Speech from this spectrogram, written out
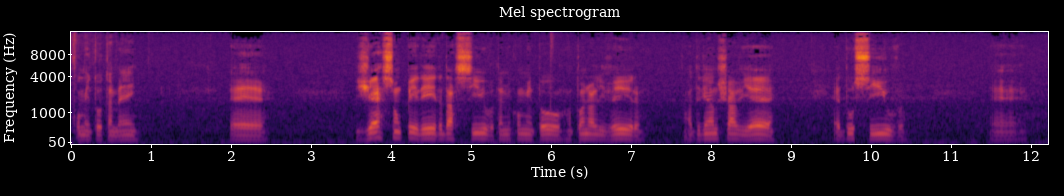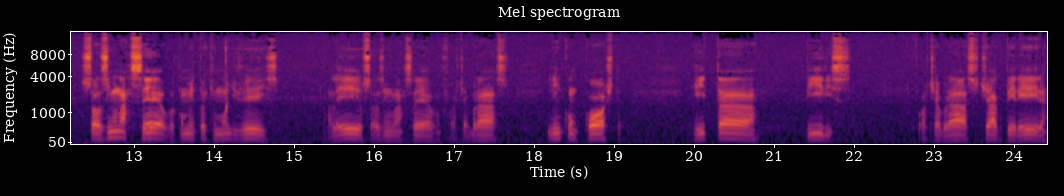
Comentou também. É, Gerson Pereira da Silva também comentou. Antônio Oliveira. Adriano Xavier. Edu Silva. É, sozinho na selva, comentou aqui um monte de vezes. Valeu, sozinho na selva, um forte abraço. Lincoln Costa. Rita Pires. Forte abraço. Tiago Pereira.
